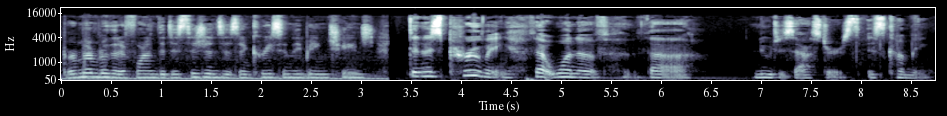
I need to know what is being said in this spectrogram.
But remember that if one of the decisions is increasingly being changed, then it's proving that one of the new disasters is coming.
